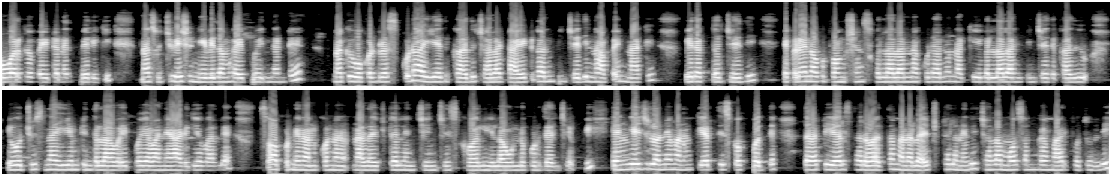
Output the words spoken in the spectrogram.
ఓవర్గా వెయిట్ అనేది పెరిగి నా సిచ్యువేషన్ ఏ విధంగా అయిపోయిందంటే నాకు ఒక డ్రెస్ కూడా అయ్యేది కాదు. చాలా టైట్గా అనిపించేది. నాపై నాకే విరక్తి వచ్చేది. ఎక్కడైనా ఒక ఫంక్షన్స్ వెళ్ళాలన్నా కూడాను నాకు వెళ్ళాలనిపించేది కాదు. ఎవరు చూసినా ఏమిటి ఇంత లావు అయిపోయావని అడిగేవాళ్ళే అడిగే వాళ్ళే. సో అప్పుడు నేను అనుకున్నాను నా లైఫ్ స్టైల్ నేను చేంజ్ చేసుకోవాలి. ఇలా ఉండకూడదు అని చెప్పి. యంగ్ ఏజ్లోనే మనం కేర్ తీసుకోకపోతే థర్టీ ఇయర్స్ తర్వాత మన లైఫ్ స్టైల్ అనేది చాలా మోసంగా మారిపోతుంది.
